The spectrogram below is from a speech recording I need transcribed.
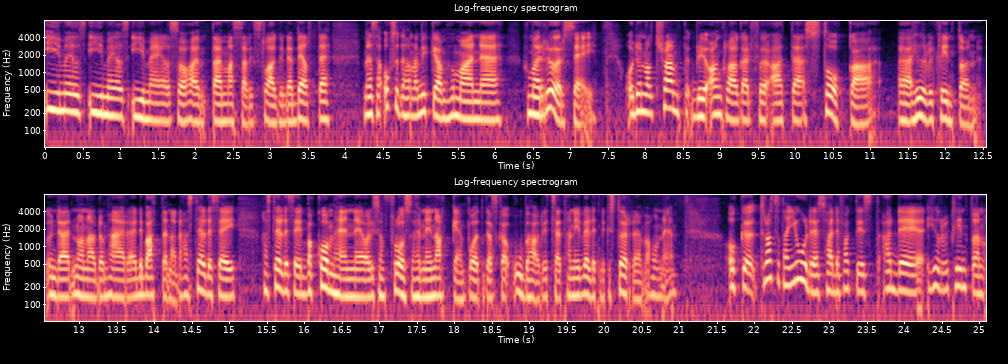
e-mails, e-mails, e-mails och ha ta en massa liksom, slag under bältet. Men han sa också att det handlar mycket om hur man, eh, hur man rör sig. Och Donald Trump blev ju anklagad för att eh, stalka eh, Hillary Clinton under någon av de här eh, debatterna där han ställde sig, han ställde sig bakom henne och liksom flåsade henne i nacken på ett ganska obehagligt sätt. Han är väldigt mycket större än vad hon är. Och eh, trots att han gjorde det så hade faktiskt hade Hillary Clinton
